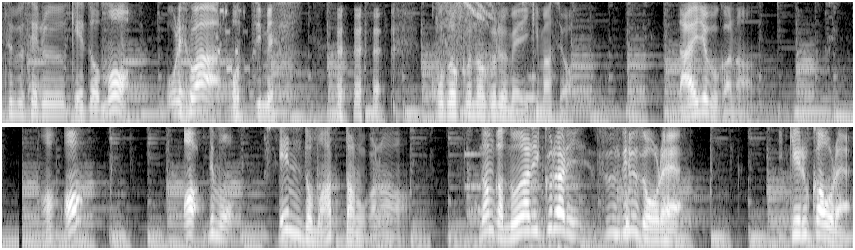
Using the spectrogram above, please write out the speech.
潰せるけども俺はぼっち飯。孤独のグルメ行きましょう。大丈夫かな？あ？あ？あでもエンドもあったのかな？なんかのらりくらり積んでるぞ俺。いけるか俺。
